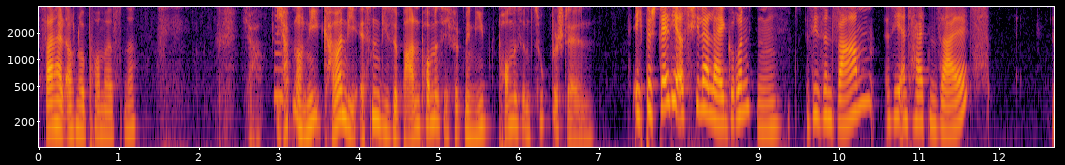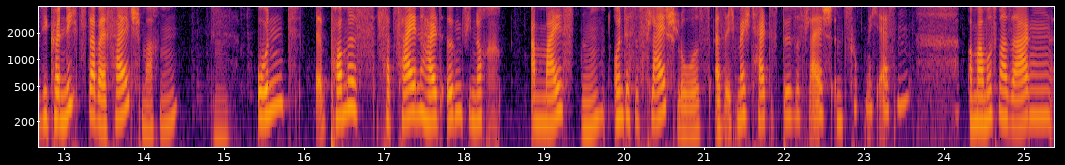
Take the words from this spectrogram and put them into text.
Es waren halt auch nur Pommes, ne? Ja. Ich habe noch nie, kann man die essen, diese Bahnpommes? Ich würde mir nie Pommes im Zug bestellen. Ich bestelle die aus vielerlei Gründen. Sie sind warm, sie enthalten Salz, sie können nichts dabei falsch machen. Hm. Und äh, Pommes verzeihen halt irgendwie noch am meisten und es ist fleischlos. Also ich möchte halt das böse Fleisch im Zug nicht essen. Und man muss mal sagen,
